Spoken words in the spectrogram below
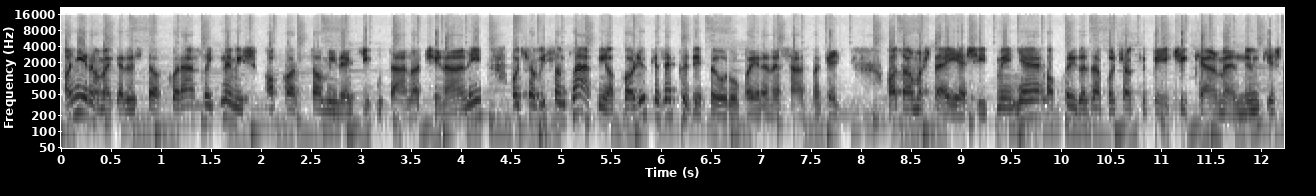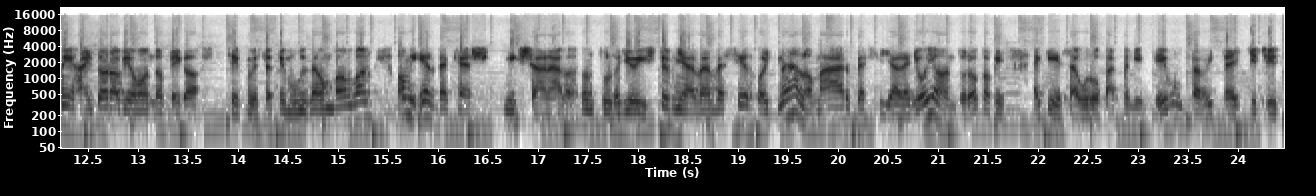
Annyira megelőzte a korát, hogy nem is akarta mindenki utána csinálni. Hogyha viszont látni akarjuk, ezek közép-európai reneszánsznak egy hatalmas teljesítménye, akkor igazából csak Bécsig kell mennünk, és néhány darabja, mondom, még a Szépművészeti Múzeumban van. Ami érdekes Miksánál azon túl, hogy ő is több nyelven beszél, hogy nála már befigyel egy olyan dolog, ami egész Európát megint tévútra vitte egy kicsit,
